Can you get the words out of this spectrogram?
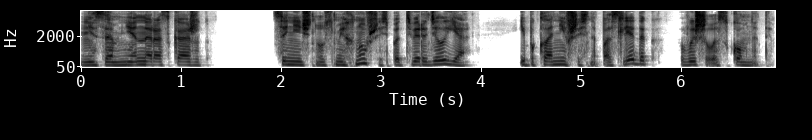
несомненно, расскажут. Цинично усмехнувшись, подтвердил я и, поклонившись напоследок, вышел из комнаты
